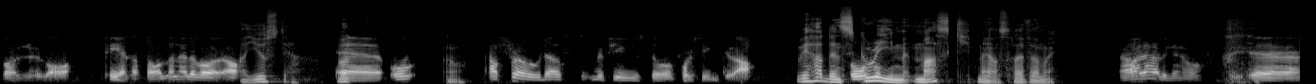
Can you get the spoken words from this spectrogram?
vad det nu var, Pelasalen eller vad, ja. Ja just det. Eh, och Ja. ja. Frodas Refused och Force Into, ja. Vi hade en Scream-mask med oss har jag för mig. Ja, det hade vi nog. eh,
